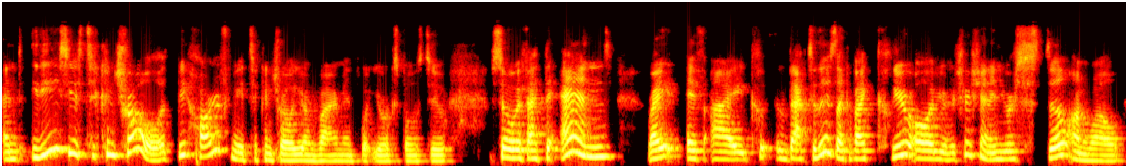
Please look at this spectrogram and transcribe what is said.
and the easiest to control. It'd be harder for me to control your environment, what you're exposed to. So, if at the end, right, if I back to this, like if I clear all of your nutrition and you're still unwell,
